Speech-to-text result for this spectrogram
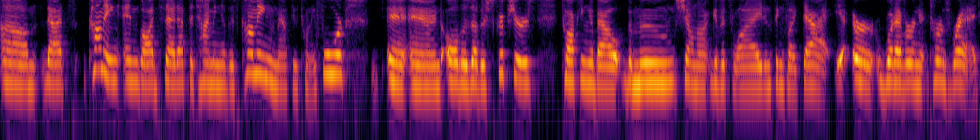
um, that's coming, and God said at the timing of His coming in Matthew 24, and, and all those other scriptures talking about the moon shall not give its light and things like that, or whatever, and it turns red.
